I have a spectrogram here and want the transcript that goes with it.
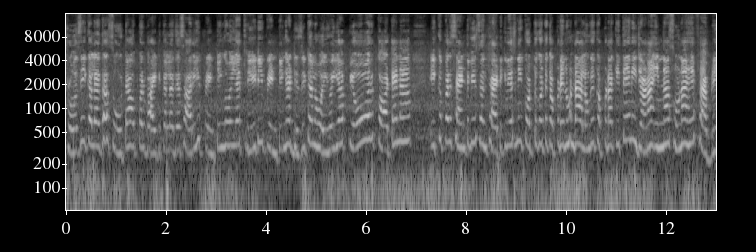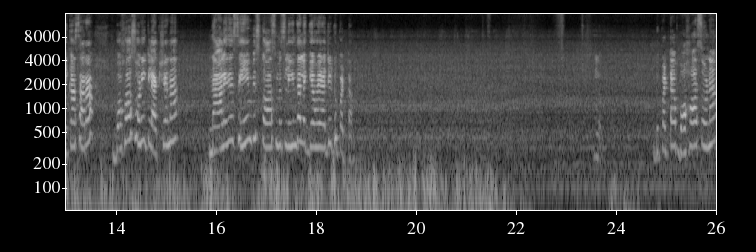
ਫਰੋਜ਼ੀ ਕਲਰ ਦਾ ਸੂਟ ਆ, ਉੱਪਰ ਵਾਈਟ ਕਲਰ ਦੇ ਸਾਰੀ ਪ੍ਰਿੰਟਿੰਗ ਹੋਈ ਆ 3D ਪ੍ਰਿੰਟਿੰਗ ਆ ਡਿਜੀਟਲ ਹੋਈ ਹੋਈ ਆ ਪਿਓਰ ਕਾਟਨ ਆ। 1% ਵੀ ਸਿੰਥੈਟਿਕ ਵੇਸ ਨਹੀਂ ਕੁੱਟ-ਕੁੱਟ ਕੱਪੜੇ ਨੂੰ ਹੰਡਾ ਲਓਗੇ ਕੱਪੜਾ ਕਿਤੇ ਨਹੀਂ ਜਾਣਾ, ਇੰਨਾ ਸੋਹਣਾ ਇਹ ਫੈਬਰਿਕ ਆ ਸਾਰਾ। ਬਹੁਤ ਸੋਹਣੀ ਕਲੈਕਸ਼ਨ ਆ। ਨਾਲ ਇਹਦੇ ਸੇਮ ਵਿਸਕੋਸ ਮਸਲੀਨ ਦਾ ਲੱਗਿਆ ਹੋਇਆ ਜੀ ਦੁਪੱਟਾ। ਦੁਪੱਟਾ ਬਹੁਤ ਸੋਹਣਾ।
